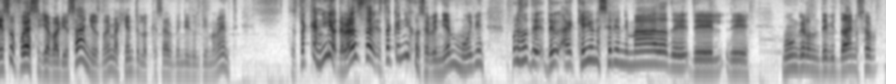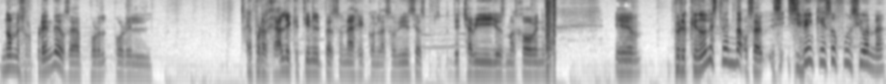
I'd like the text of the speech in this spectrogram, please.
eso fue hace ya varios años, ¿no? Imagínate lo que se ha vendido últimamente. Está canijo, de verdad está, está canijo, se vendían muy bien. Por eso, de, de- haya una serie animada de, de, de Moon Girl and David Dinosaur, no me sorprende, o sea, por, por el. por el jale que tiene el personaje con las audiencias pues, de chavillos más jóvenes. Pero que no le estén, o sea, si, si ven que eso funciona,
